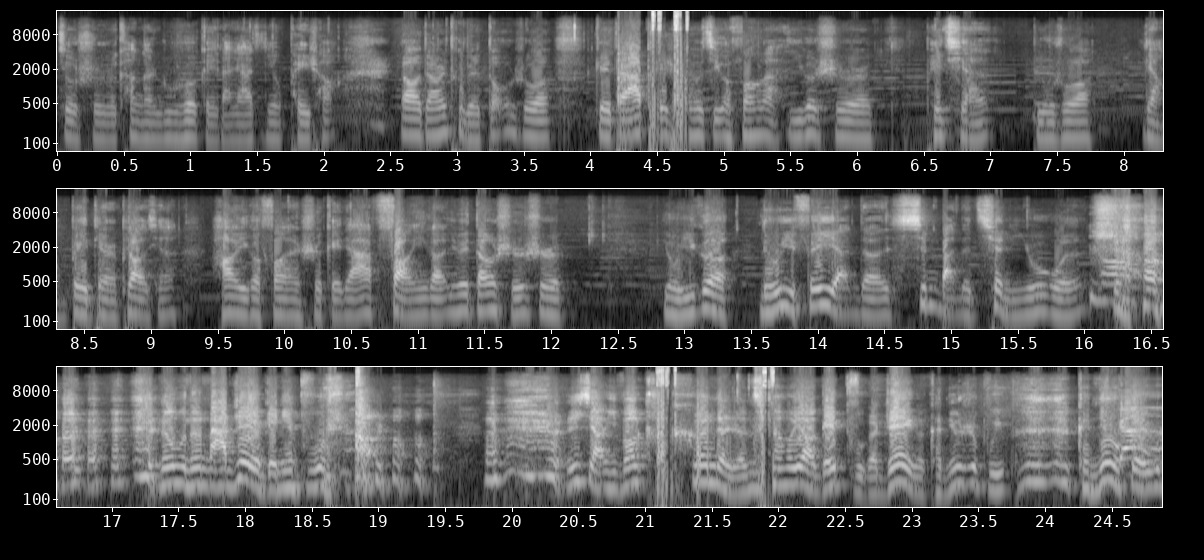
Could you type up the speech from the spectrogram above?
就是看看如何给大家进行赔偿。然后当时特别逗，说给大家赔偿有几个方案，一个是赔钱，比如说两倍电影票钱；还有一个方案是给大家放一个，因为当时是有一个刘亦菲演的新版的《倩女幽魂》，能不 能拿这个给你补上？你想，一帮看科恩的人，最后要给补个这个，肯定是不，肯定会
